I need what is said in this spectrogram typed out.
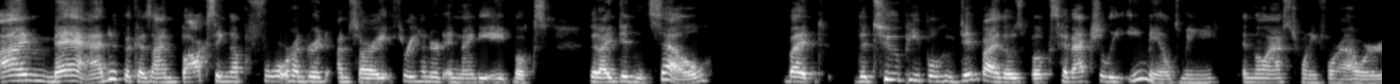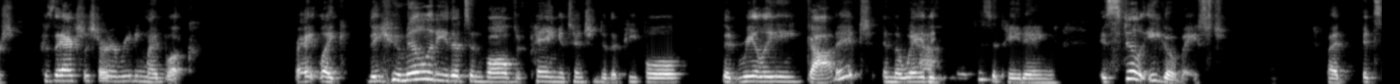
I'm mad because I'm boxing up 400, I'm sorry, 398 books that I didn't sell. But the two people who did buy those books have actually emailed me in the last 24 hours because they actually started reading my book. Right? Like the humility that's involved of paying attention to the people that really got it in the way Yeah. that you're anticipating is still ego based. But it's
